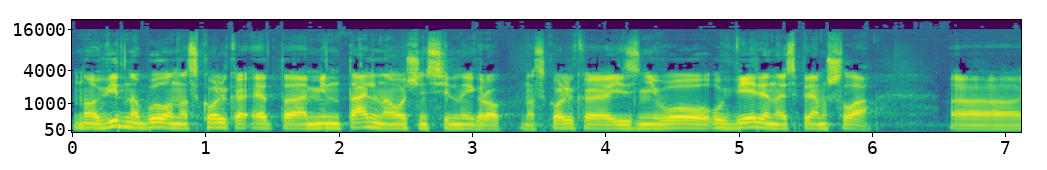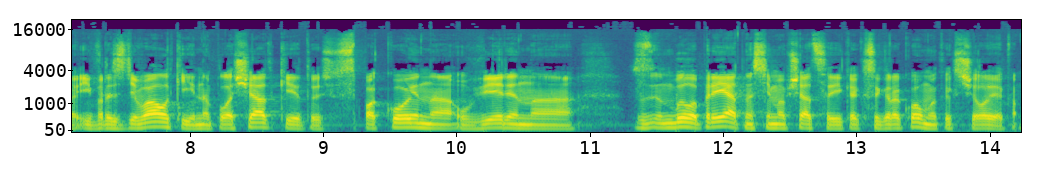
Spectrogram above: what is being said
Но видно было, насколько это ментально очень сильный игрок, насколько из него уверенность прям шла. Э, и в раздевалке, и на площадке, то есть спокойно, уверенно. Было приятно с ним общаться и как с игроком, и как с человеком.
